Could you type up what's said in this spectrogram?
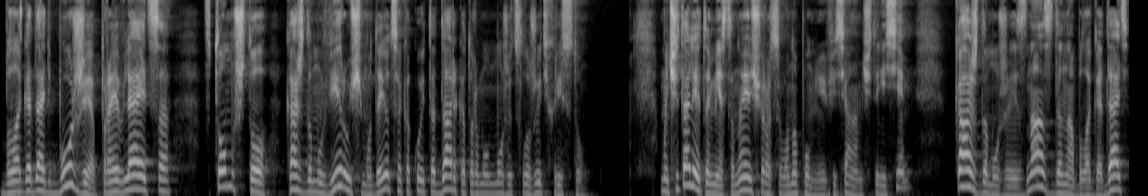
благодать Божия проявляется в том, что каждому верующему дается какой-то дар, которым он может служить Христу. Мы читали это место, но я еще раз его напомню, Ефесянам 4.7. «Каждому же из нас дана благодать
